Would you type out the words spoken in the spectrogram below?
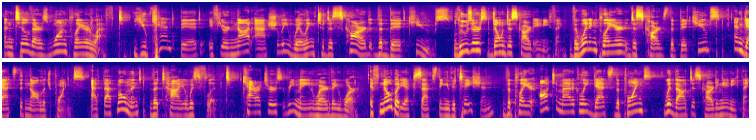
until there's one player left. You can't bid if you're not actually willing to discard the bid cubes. Losers don't discard anything. The winning player discards the bid cubes and gets the knowledge points. At that moment, the tile is flipped characters remain where they were. If nobody accepts the invitation, the player automatically gets the points without discarding anything.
